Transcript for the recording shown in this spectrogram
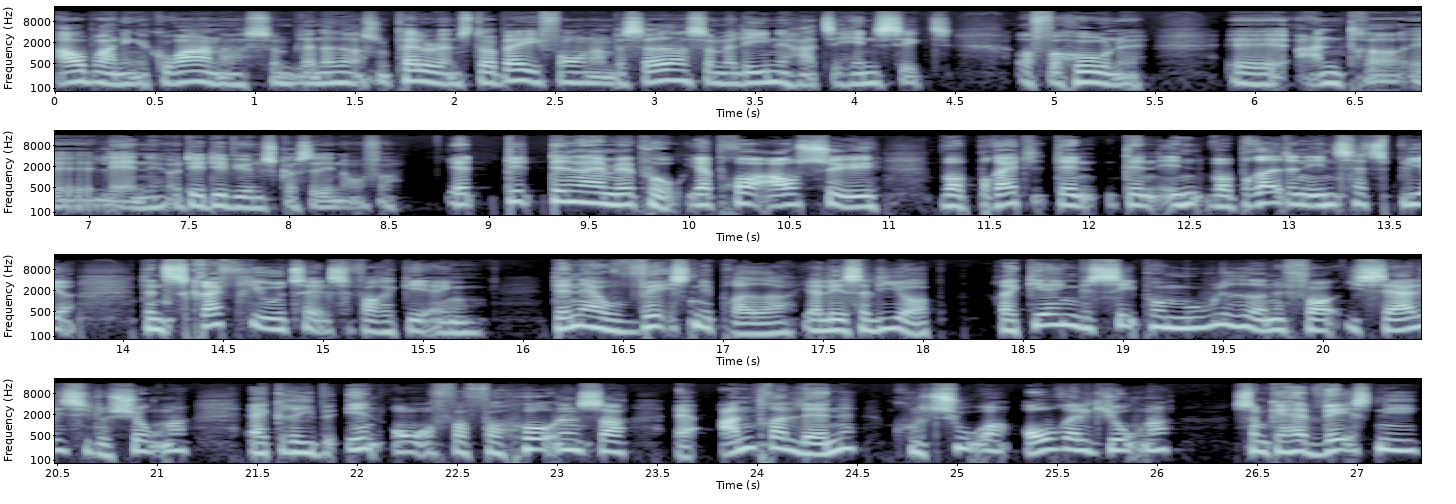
afbrænding af koraner, som blandt andet Rasmus Paludan står bag foran ambassader, som alene har til hensigt at forhåne øh, andre øh, lande. Og det er det, vi ønsker at sætte ind overfor. Ja, det, den er jeg med på. Jeg prøver at afsøge, hvor, bredt den, den, in, hvor bred den indsats bliver. Den skriftlige udtalelse fra regeringen, den er jo væsentligt bredere. Jeg læser lige op. Regeringen vil se på mulighederne for i særlige situationer at gribe ind over for forhåndelser af andre lande, kulturer og religioner, som kan have væsentlige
